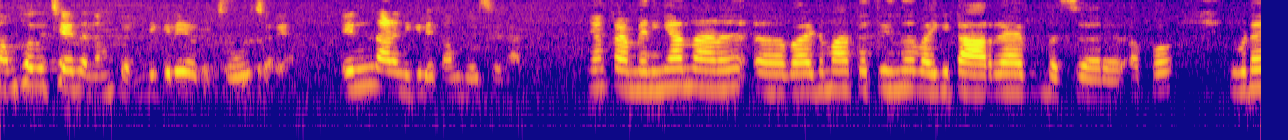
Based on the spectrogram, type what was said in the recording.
സംഭവിച്ചതെന്ന് നമുക്ക് നിഖിലയോട് ചോദിച്ചറിയാം. എന്താണ് നിഖിലെ സംഭവിച്ചത്? ഞാൻ കമ്മനിങ്ങാന്നാണ് വൈഡ് മാർക്കറ്റിൽ നിന്ന് വൈകിട്ട് ആറര ആയപ്പോൾ ബസ് കയറിയത്. അപ്പോൾ ഇവിടെ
